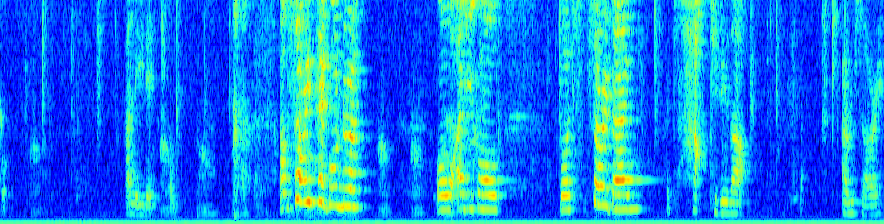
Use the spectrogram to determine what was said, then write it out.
But I need it, so. I'm sorry, Pig Wanderer. Or whatever you called. But sorry, Ben. I had to do that. I'm sorry.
